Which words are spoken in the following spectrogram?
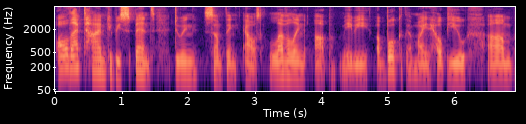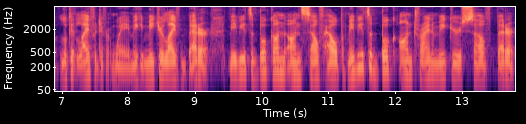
all that time could be spent doing something else, leveling up. Maybe a book that might help you um, look at life a different way, make it make your life better. Maybe it's a book on, on self help. Maybe it's a book on trying to make yourself better.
